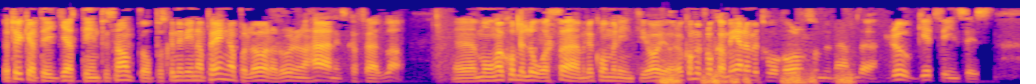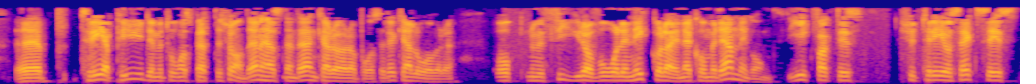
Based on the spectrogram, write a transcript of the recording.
Jag tycker att det är ett jätteintressant lopp. Och ska ni vinna pengar på lördag, då är det den här ni ska fälla. Eh, många kommer låsa här, men det kommer inte jag göra. Jag kommer plocka med nummer två Gorm som du nämnde. Ruggigt fin sist. Eh, tre Pydi med Thomas Pettersson. Den hästen, den kan röra på sig. Det kan jag lova dig. Och nummer fyra, Wåhle Nikolaj. När kommer den igång? Det gick faktiskt 23 och 6 sist,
